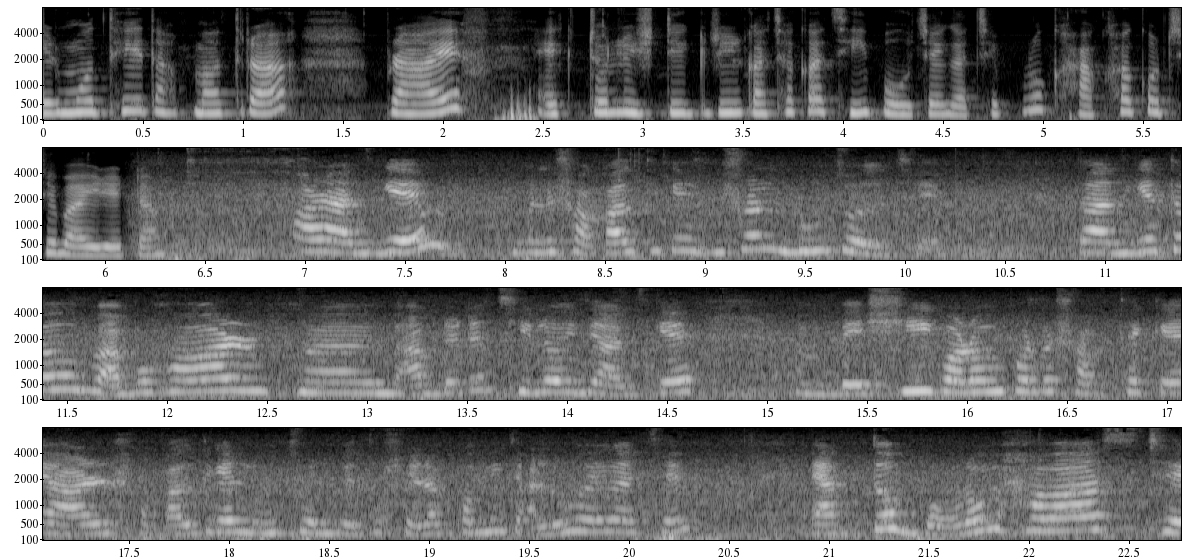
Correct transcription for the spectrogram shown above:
এর মধ্যেই তাপমাত্রা প্রায় একচল্লিশ ডিগ্রির কাছাকাছি পৌঁছে গেছে। পুরো খা খা করছে বাইরেটা। আর আজকে মানে সকাল থেকে ভীষণ লু চলছে। তো আজকে তো আবহাওয়ার আপডেটে ছিল যে আজকে বেশি গরম পড়বে সব থেকে আর সকাল থেকে লু চলবে। তো সেরকমই চালু হয়ে গেছে। এত গরম হাওয়া আসছে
